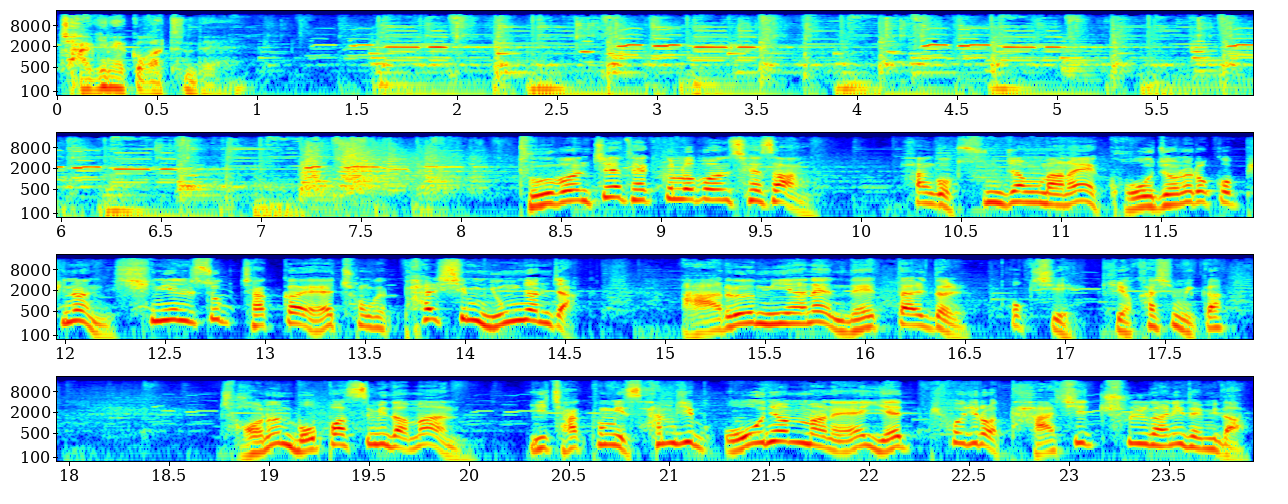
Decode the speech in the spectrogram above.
자기네 거 같은데. 두 번째 댓글로 본 세상. 한국 순정 만화의 고전으로 꼽히는 신일숙 작가의 1986년작 아르미안의 내 딸들 혹시 기억하십니까? 저는 못 봤습니다만 이 작품이 35년 만에 옛 표지로 다시 출간이 됩니다.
